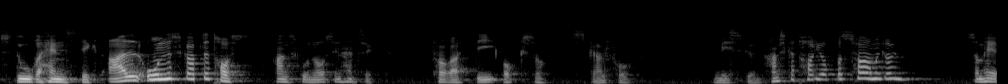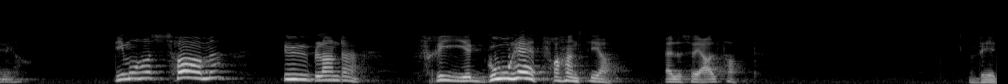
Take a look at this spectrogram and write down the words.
store hensikt, all ondskap til tross, han skulle nå sin hensikt, for at de også skal få miskunn. Han skal ta dem opp på samme grunn som hedninger. De må ha samme ublanda frie godhet fra hans side, så er alt tapt. Ved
